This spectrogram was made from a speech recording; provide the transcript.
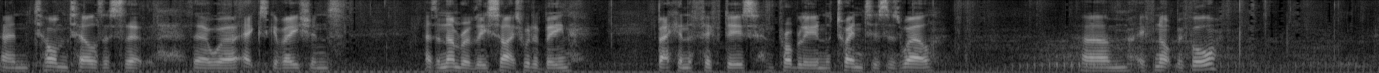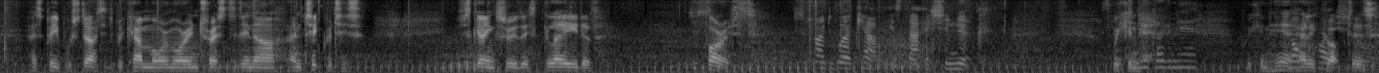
And Tom tells us that there were excavations, as a number of these sites would have been, back in the 50s and probably in the 20s as well, um, if not before, as people started to become more and more interested in our antiquities. Just going through this glade of forest, Just trying to work out is that a Chinook? Is We can- Chinook I can hear. we can hear Not helicopters. sure.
